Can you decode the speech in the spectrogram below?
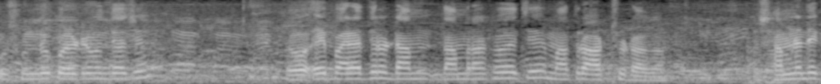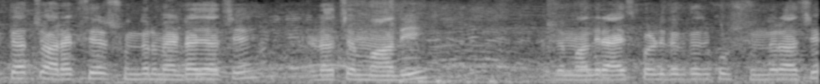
খুব সুন্দর কোয়ালিটির মধ্যে আছে। তো এই পায়রাগুলোর দাম দাম রাখা হয়েছে মাত্র আটশো টাকা। সামনে দেখতে পাচ্ছ আরেক্সের সুন্দর ম্যাটাজ আছে। এটা হচ্ছে মাদি। হচ্ছে মাদির আইস কোয়ালিটি দেখতে পাচ্ছ খুব সুন্দর আছে।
